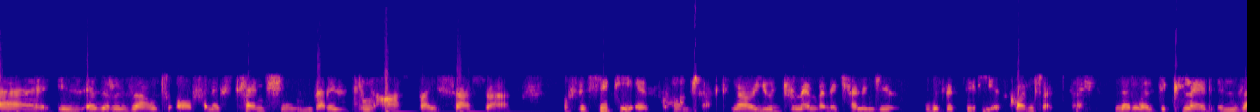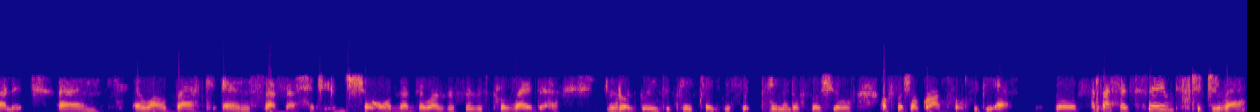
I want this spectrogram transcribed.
uh, is as a result of an extension that is being asked by SASSA of the CPS contract. Now, you'd remember the challenges with the CPS contract that was declared invalid um, a while back, and SASSA had to ensure that there was a service provider that was going to take place the payment of social of social grants for CPS. So SASSA has failed to do that,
